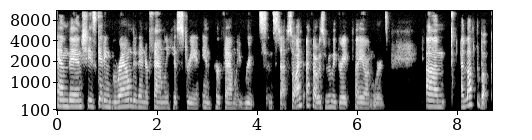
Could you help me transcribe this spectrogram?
And then she's getting grounded in her family history and in her family roots and stuff. So I, I thought it was a really great play on words. Um, I loved the book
